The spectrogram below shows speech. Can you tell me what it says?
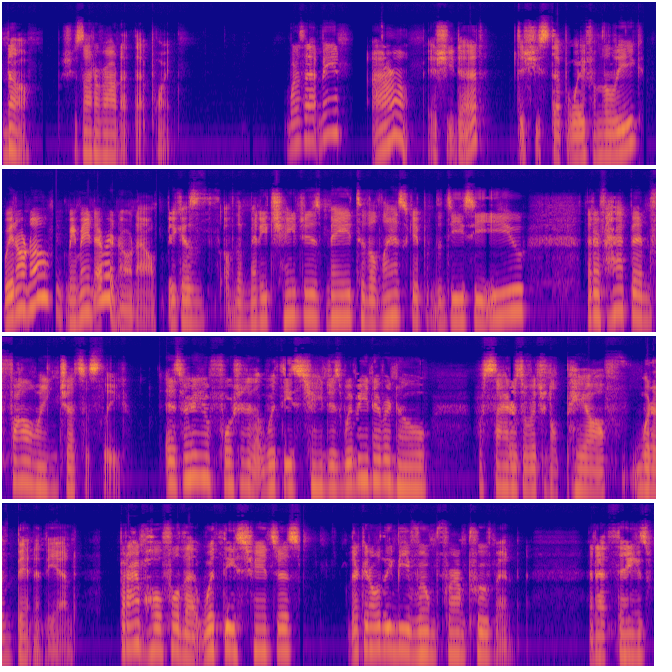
No, she's not around at that point. What does that mean? I don't know. Is she dead? Did she step away from the league? We don't know. We may never know now because of the many changes made to the landscape of the DCEU that have happened following Justice League. It is very unfortunate that with these changes, we may never know what Snyder's original payoff would have been in the end. But I'm hopeful that with these changes, there can only be room for improvement, and that things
